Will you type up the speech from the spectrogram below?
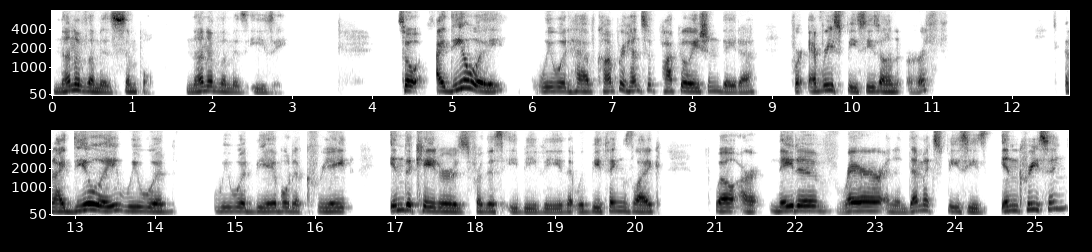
none of them is simple. None of them is easy. So ideally, we would have comprehensive population data for every species on Earth. And ideally, we would we would be able to create indicators for this EBV that would be things like well, are native, rare, and endemic species increasing?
